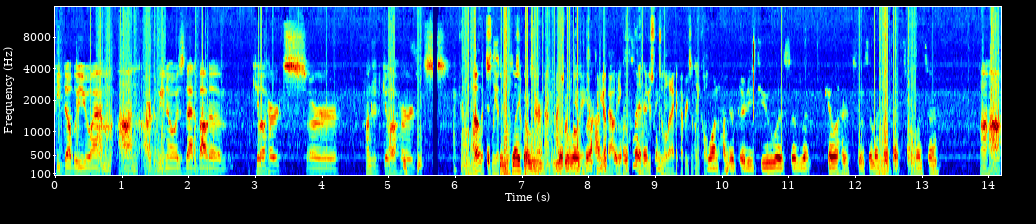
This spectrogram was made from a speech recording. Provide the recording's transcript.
PWM on Arduino? Is that about a kilohertz or 100 kilohertz? Hello, it's It seems like a Silver Term. I'm little over a review about a 100 kilohertz, I think. tool that I picked up recently called 132 was the li- kilohertz was the limit that someone said. Uh huh.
